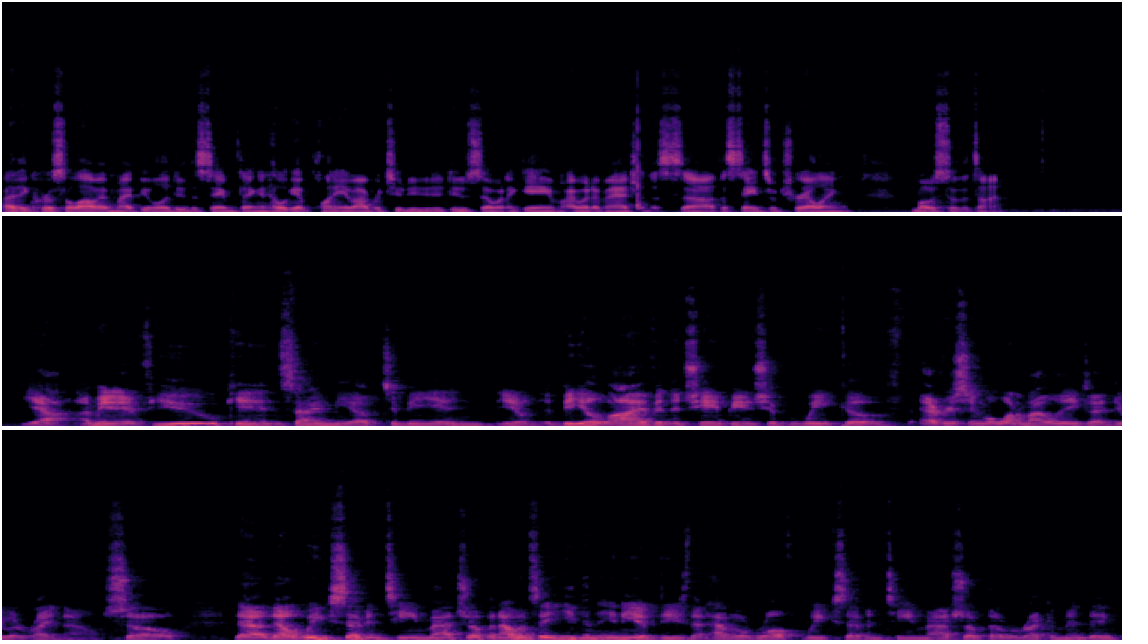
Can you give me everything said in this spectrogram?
I think Chris Olave might be able to do the same thing, and he'll get plenty of opportunity to do so in a game. I would imagine this uh, the Saints are trailing most of the time. Yeah, I mean, if you can sign me up to be in, you know, be alive in the championship week of every single one of my leagues, I'd do it right now. So that that week 17 matchup, and I would say even any of these that have a rough week 17 matchup that we're recommending,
